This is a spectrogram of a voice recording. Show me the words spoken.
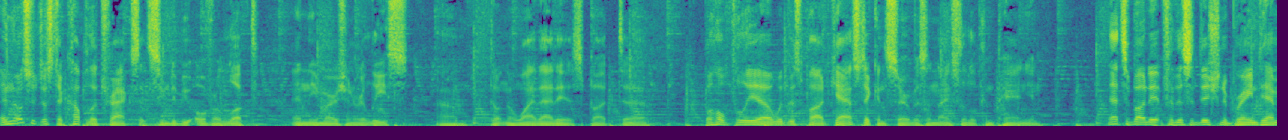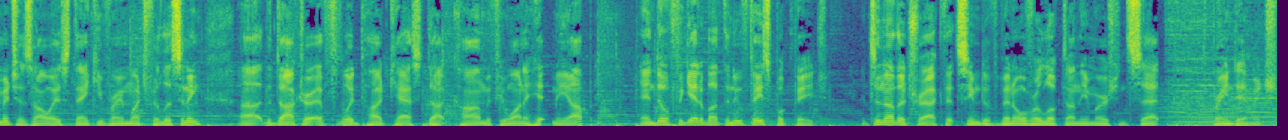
And those are just a couple of tracks that seem to be overlooked in the immersion release. Um, don't know why that is, but, uh, but hopefully uh, with this podcast, it can serve as a nice little companion. That's about it for this edition of Brain Damage. As always, thank you very much for listening. Uh, the doctor at floydpodcast.com if you want to hit me up. And don't forget about the new Facebook page. It's another track that seemed to have been overlooked on the immersion set. Brain Damage.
